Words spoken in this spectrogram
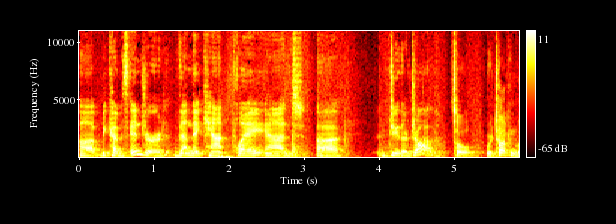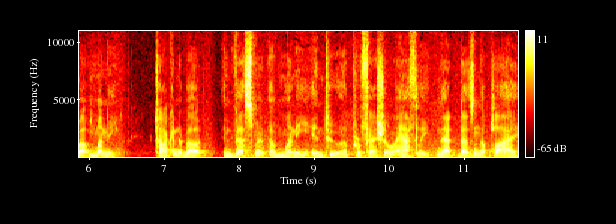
uh, becomes injured, then they can't play and uh, do their job. So we're talking about money, talking about investment of money into a professional athlete, and that doesn't apply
